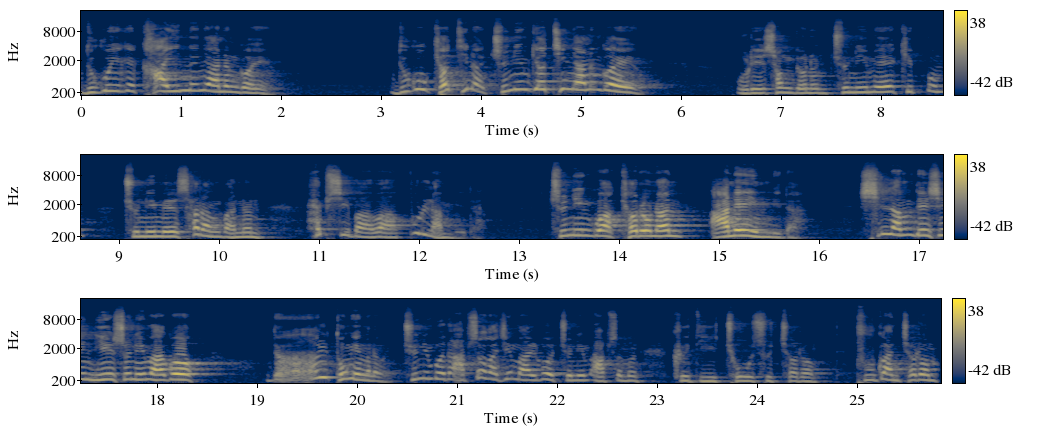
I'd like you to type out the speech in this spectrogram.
누구에게 가 있느냐는 거예요. 누구 곁이나 주님 곁이냐는 거예요. 우리 성도는 주님의 기쁨, 주님의 사랑받는 헵시바와 뿔랍니다. 주님과 결혼한 아내입니다. 신랑 대신 예수님하고 늘 동행하는. 주님보다 앞서가지 말고 주님 앞서면 그 뒤 조수처럼 부관처럼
